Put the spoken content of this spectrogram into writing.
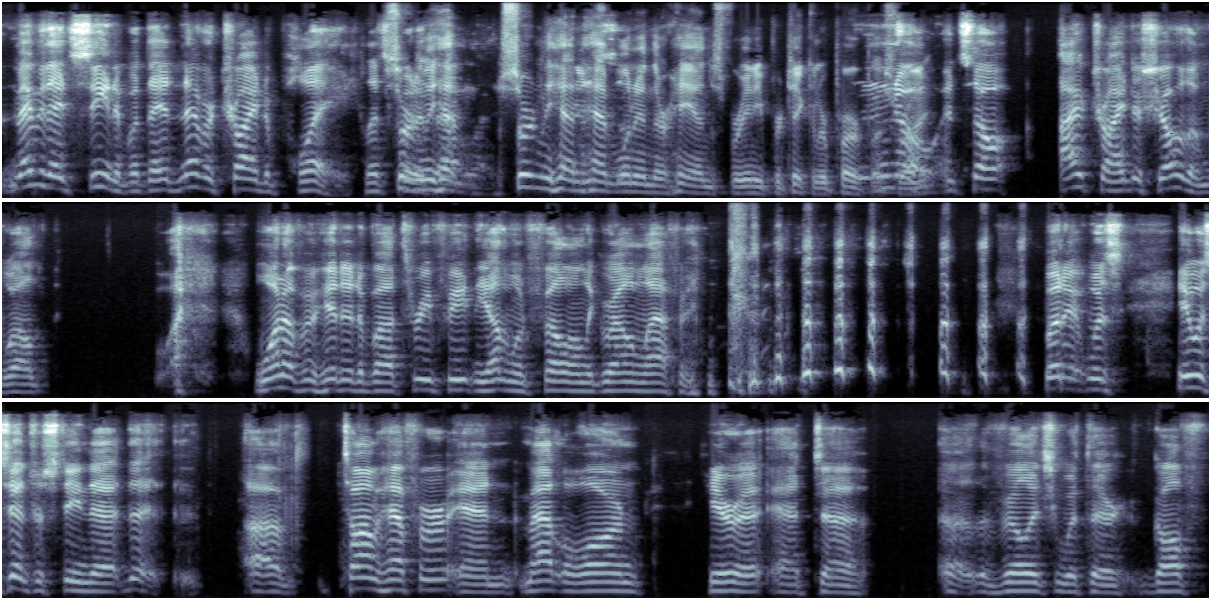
Maybe they'd seen it, but they had never tried to play. Let's certainly had certainly hadn't and had so, one in their hands for any particular purpose. No, right? and so I tried to show them. Well, one of them hit it about three feet, and the other one fell on the ground laughing. But it was it was interesting that the, uh, Tom Heffer and Matt Lalorne here at, uh, uh, the village with their golf.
